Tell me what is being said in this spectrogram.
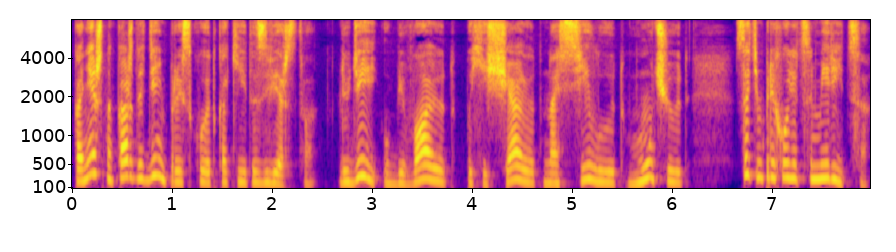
Конечно, каждый день происходят какие-то зверства. Людей убивают, похищают, насилуют, мучают. С этим приходится мириться.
